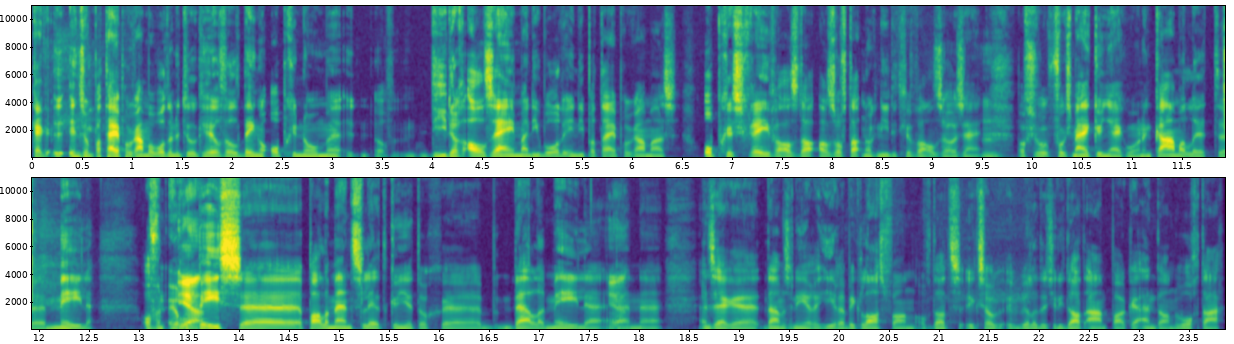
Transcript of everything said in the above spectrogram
Kijk, in zo'n partijprogramma worden natuurlijk heel veel dingen opgenomen... die er al zijn, maar die worden in die partijprogramma's opgeschreven... Als dat, alsof dat nog niet het geval zou zijn. Hm. Of zo- volgens mij kun jij gewoon een Kamerlid eh, mailen. Of een Europees eh, parlementslid kun je toch eh, bellen, mailen Ja. en, eh, en zeggen... Dames en heren, hier heb ik last van. Of dat, ik zou willen dat jullie dat aanpakken. En dan wordt daar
